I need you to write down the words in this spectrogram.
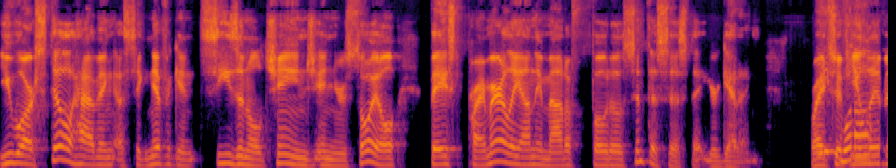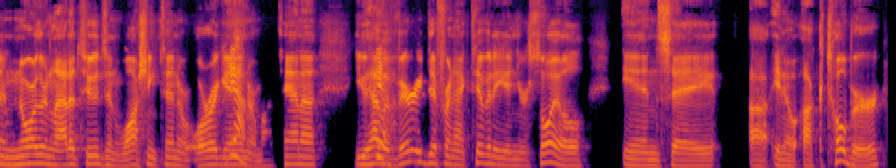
you are still having a significant seasonal change in your soil based primarily on the amount of photosynthesis that you're getting. Right. So if well, you live in northern latitudes in Washington or Oregon yeah. or Montana, you have yeah. a very different activity in your soil in say uh, you know October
